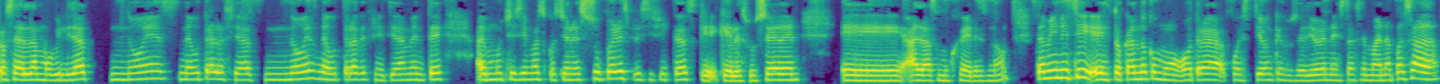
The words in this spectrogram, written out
O sea, la movilidad no es neutra, la ciudad no es neutra, definitivamente hay muchísimas cuestiones súper específicas que, le suceden eh, a las mujeres, ¿no? También, sí, eh, tocando como otra cuestión que sucedió en esta semana pasada,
